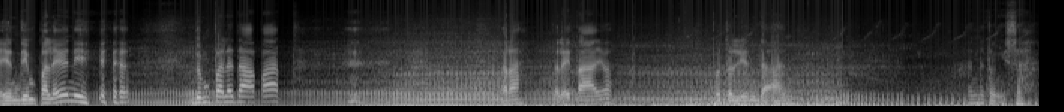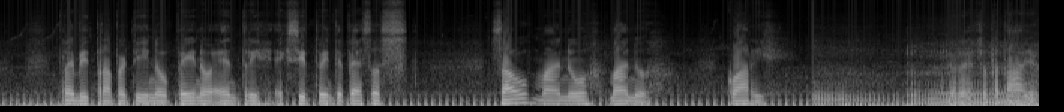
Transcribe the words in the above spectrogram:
Ayun din pala yun eh. Doon pala dapat. Tara, tuloy tayo. Putol yung daan itong isa. Private property no pay no entry exit 20 pesos. Sao Manu Manu Quarry. Diretso pa tayo.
